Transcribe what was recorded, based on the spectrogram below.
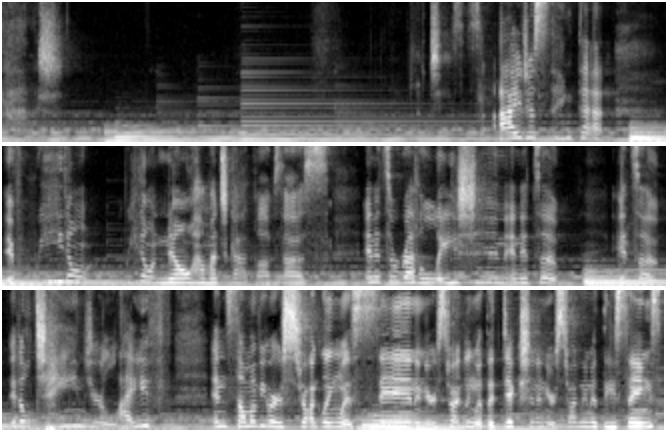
Gosh. Jesus. I just think that if we don't we don't know how much God loves us, and it's a revelation and it's a it's a it'll change your life and some of you are struggling with sin and you're struggling with addiction and you're struggling with these things.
